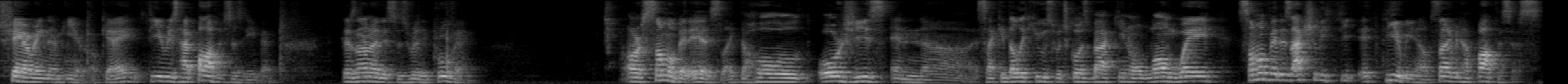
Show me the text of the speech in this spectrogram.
sharing them here, okay? Theories, hypotheses even. Because none of this is really proven. Or some of it is, like the whole orgies and uh, psychedelic use, which goes back, you know, a long way. Some of it is actually th a theory now. It's not even hypothesis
